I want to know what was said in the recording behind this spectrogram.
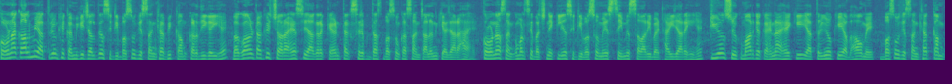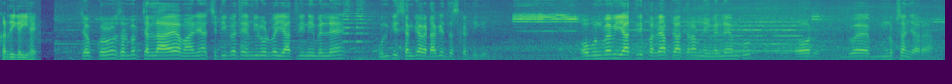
कोरोना काल में यात्रियों की कमी के चलते सिटी बसों की संख्या भी कम कर दी गई है। भगवान टॉकी चौराहे से आगरा कैंट तक सिर्फ़ 10 बसों का संचालन किया जा रहा है। कोरोना संक्रमण से बचने के लिए सिटी बसों में सीमित सवारी बैठाई जा रही है। टीओ शिव कुमार का कहना है की यात्रियों के अभाव में बसों की संख्या कम कर दी गई है। जब कोरोना संक्रमण चल रहा है, हमारे यहाँ सिटी बस, एम रोड पर यात्री नहीं मिल रहे हैं। उनकी संख्या घटा के दस कर दी गई है। और उनमें भी यात्री पर्याप्त मात्रा में नहीं मिल रहे हमको। और जो है, नुकसान जा रहा है।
